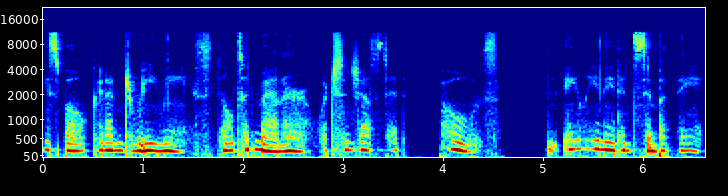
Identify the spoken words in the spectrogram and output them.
He spoke in a dreamy, stilted manner which suggested pose and alienated sympathy,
